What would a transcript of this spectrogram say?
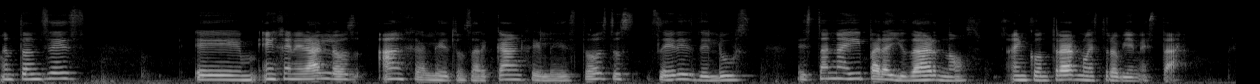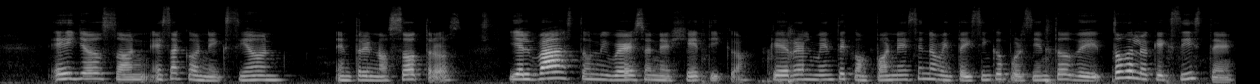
Entonces, em, en general los ángeles, los arcángeles, todos estos seres de luz están ahí para ayudarnos a encontrar nuestro bienestar. Ellos son esa conexión entre nosotros y el vasto universo energético que realmente compone ese 95% de todo lo que existe.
